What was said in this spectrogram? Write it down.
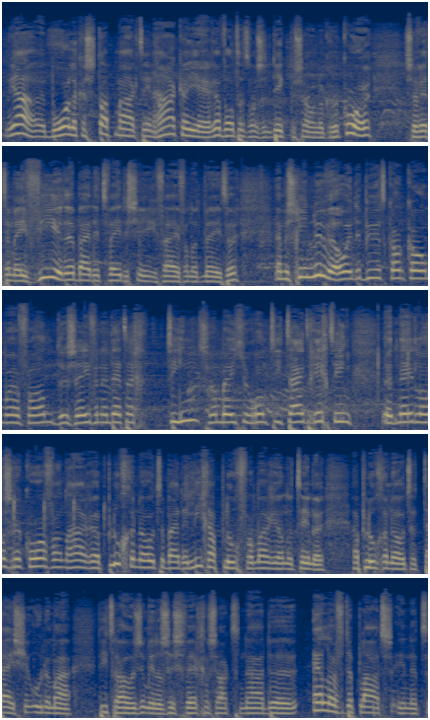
ja, een behoorlijke stap maakte in haar carrière. Want het was een dik persoonlijk record. Ze werd ermee vierde bij de tweede serie 500 meter. En misschien nu wel in de buurt kan komen van de 37-10. Zo'n beetje rond die tijd richting het Nederlands record van haar ploeggenoten bij de Liga-ploeg van Marianne Timmer. Haar ploeggenote Thijsje Oenema. Die trouwens inmiddels is weggezakt naar de 11e plaats in het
